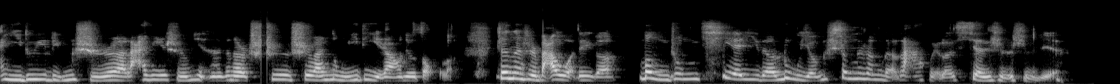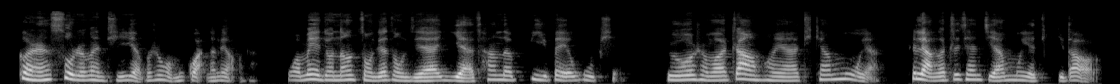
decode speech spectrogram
拿一堆零食、垃圾食品跟那吃，吃完弄一地，然后就走了。真的是把我这个。梦中惬意的露营，生生的拉回了现实世界。个人素质问题也不是我们管得了的，我们也就能总结总结野餐的必备物品，比如什么帐篷呀、天幕呀。这两个之前节目也提到了，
